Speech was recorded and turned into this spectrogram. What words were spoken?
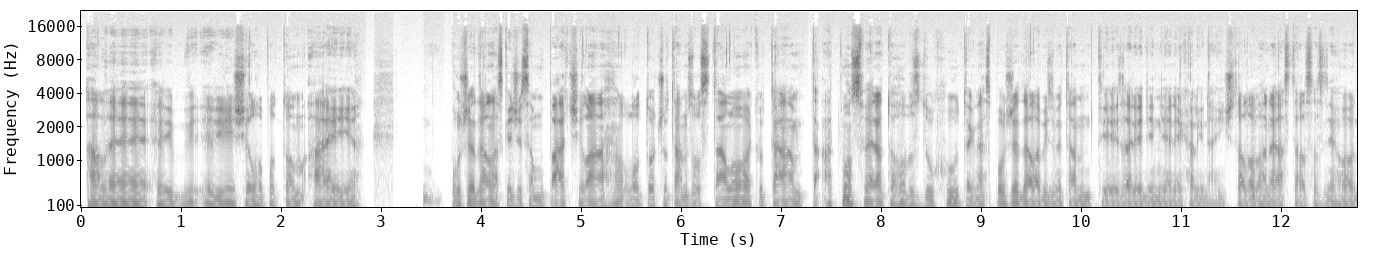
ale vyriešil ho potom aj požiadal nás, keďže sa mu páčila to, čo tam zostalo, ako tam tá atmosféra toho vzduchu, tak nás požiadal, aby sme tam tie zariadenia nechali nainštalované a stal sa z neho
